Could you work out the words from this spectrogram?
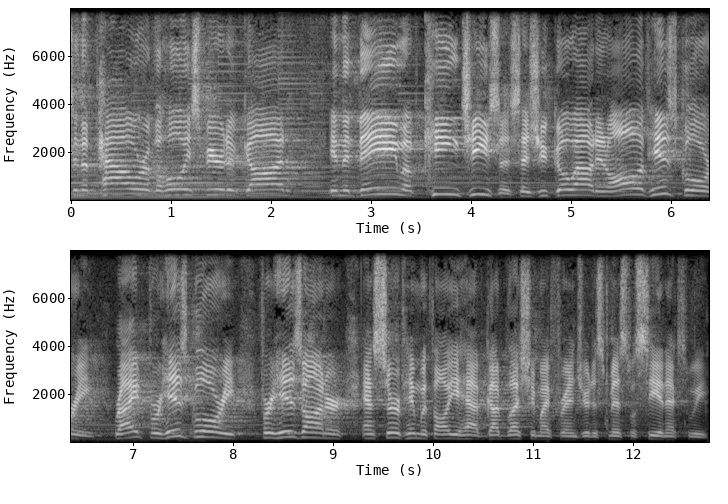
Grace and the power of the Holy Spirit of God in the name of King Jesus as you go out in all of his glory, right? For his glory, for his honor, and serve him with all you have. God bless you, my friends. You're dismissed. We'll see you next week.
